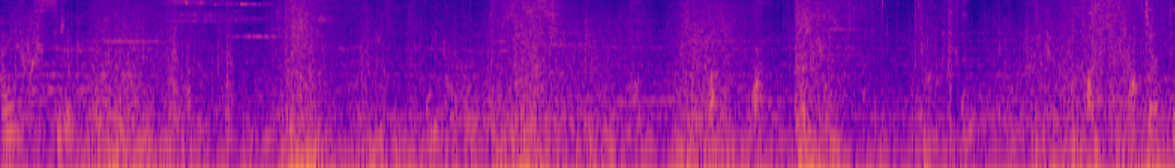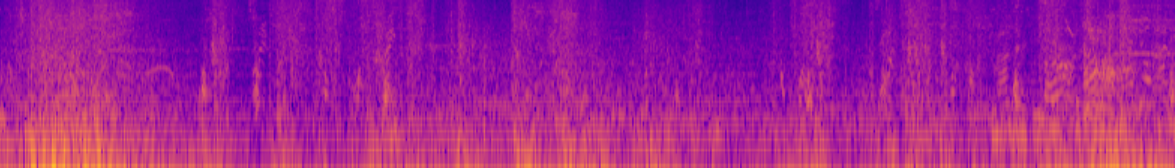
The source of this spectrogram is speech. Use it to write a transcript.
回復する。ちょっと待ちまだリクエスト中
